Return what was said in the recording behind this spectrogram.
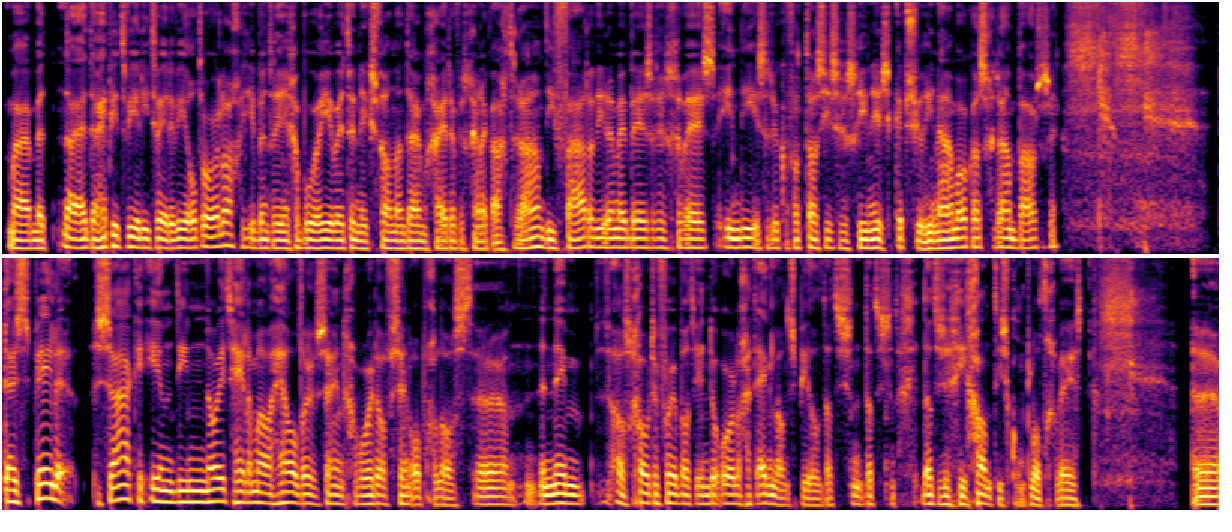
maar met, nou ja, daar heb je het weer, die Tweede Wereldoorlog. Je bent erin geboren, je weet er niks van en daarom ga je er waarschijnlijk achteraan. Die vader die daarmee bezig is geweest. Indië is natuurlijk een fantastische geschiedenis. Ik heb Suriname ook wel eens gedaan, Bouterse. Daar spelen zaken in die nooit helemaal helder zijn geworden of zijn opgelost. Uh, neem als grote voorbeeld in de oorlog het Engeland speel. Dat is een, dat is dat is een gigantisch complot geweest. Uh,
